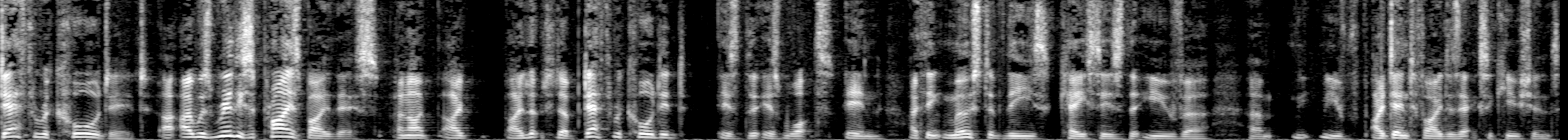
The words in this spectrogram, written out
Death recorded. I, I was really surprised by this, and I, I, I looked it up. Death recorded is the, is what's in I think most of these cases that you've uh, um, you've identified as executions.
